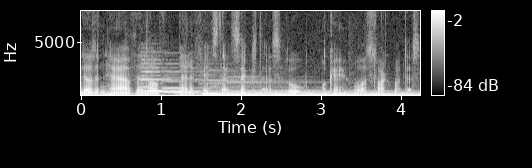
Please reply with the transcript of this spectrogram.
doesn't have the health benefits that sex does. Ooh, okay, well, let's talk about this.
